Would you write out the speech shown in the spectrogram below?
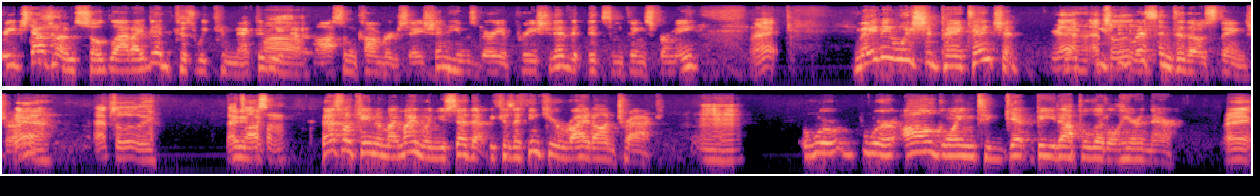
reached out to him. I'm so glad I did because we connected. Wow. We had an awesome conversation. He was very appreciative. It did some things for me. Right maybe we should pay attention. Yeah, maybe absolutely. listen to those things, right? Yeah, absolutely. That's anyway, awesome. That's what came to my mind when you said that because I think you're right on track. Mm-hmm. We're we're all going to get beat up a little here and there, right?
